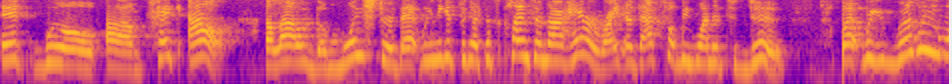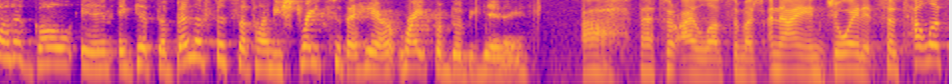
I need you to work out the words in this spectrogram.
it will um, take out a lot of the moisture that we need is because it's cleansing our hair, right? And that's what we wanted to do. But we really want to go in and get the benefits of honey straight to the hair right from the beginning. Ah, oh, that's what I love so much, and I enjoyed it. So tell us,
